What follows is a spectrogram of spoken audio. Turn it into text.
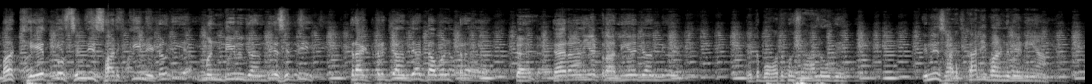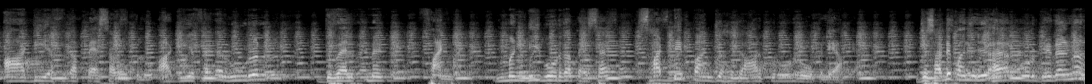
ਬਸ ਖੇਤ ਤੋਂ ਸਿੱਧੀ ਸੜਕ ਹੀ ਨਿਕਲਦੀ ਹੈ। ਮੰਡੀ ਨੂੰ ਜਾਂਦੀ ਹੈ ਸਿੱਧੀ। ਟਰੈਕਟਰ ਜਾਂਦੇ ਆ ਡਬਲ ਟਰ- ਟੈ- ਟਾਇਰਾਂ ਵਾਲੀਆਂ ਟਰਾਲੀਆਂ ਜਾਂਦੀਆਂ। ਇਹ ਤਾਂ ਬਹੁਤ ਖੁਸ਼ਹਾਲ ਹੋ ਗਏ। ਇਹਨੇ ਸੜਕਾਂ ਨਹੀਂ ਬਣ ਦੇਣੀਆਂ। ਆਰਡੀਐਫ ਦਾ ਪੈਸਾ ਰੋਕ ਲਓ। ਆਰਡੀਐਫ ਹੈਗਾ ਰੂਰਲ ਡਿਵੈਲਪਮੈਂਟ ਫੰਡ। ਮੰਡੀ ਬੋਰਡ ਦਾ ਪੈਸਾ ਹੈ। 5.5000 ਕਰੋੜ ਰੋਕ ਲਿਆ। ਜੇ 5.5000 ਕਰੋੜ ਦੇ ਦੇਣ ਨਾ,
